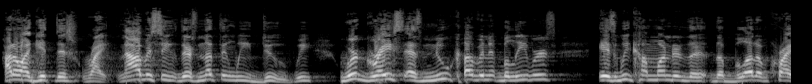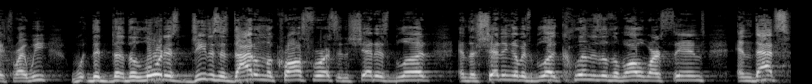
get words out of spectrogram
How do I get this right? Now, obviously, there's nothing we do. We, we're graced as new covenant believers is we come under the, the blood of Christ, right? We, the, the, the Lord is, Jesus has died on the cross for us and shed his blood and the shedding of his blood cleanses us of all of our sins. And that's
